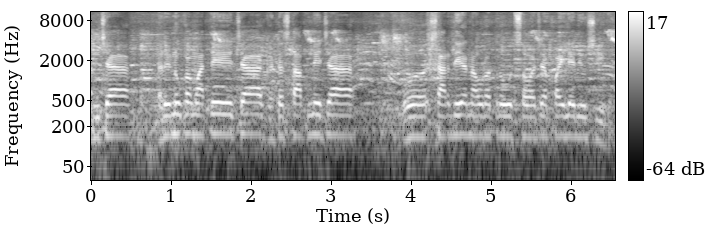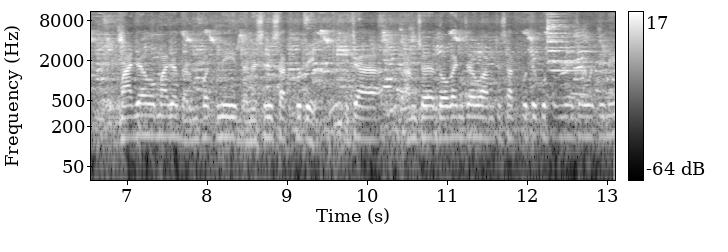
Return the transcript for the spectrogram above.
आमच्या रेणुका मातेच्या घटस्थापनेच्या व शारदीय नवरात्र उत्सवाच्या पहिल्या दिवशी माझ्या व माझ्या धर्मपत्नी धनश्री सातपुते तिच्या आमच्या दोघांच्या व आमच्या सातपुते कुटुंबियाच्या वतीने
